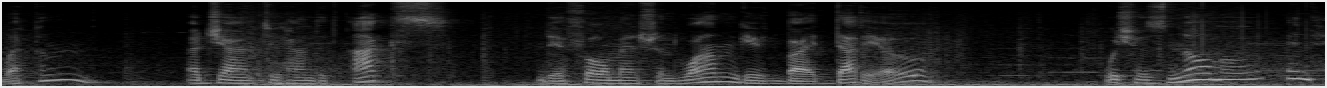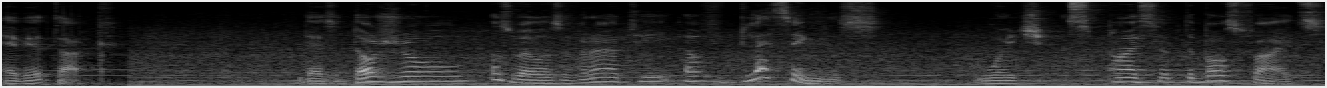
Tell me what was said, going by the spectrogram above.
weapon, a giant two-handed axe, the aforementioned one given by Daddio, which has normal and heavy attack. There's a dodge roll, as well as a variety of blessings, which spice up the boss fights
